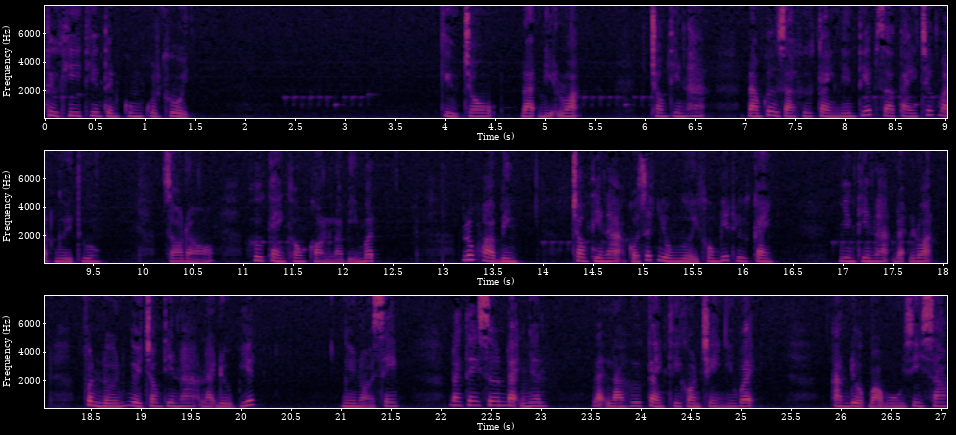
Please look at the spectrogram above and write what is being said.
Từ khi thiên thần cung quật khởi, Cửu châu đại địa loạn. Trong thiên hạ, Đám cường giả hư cảnh liên tiếp ra tay trước mặt người thường. Do đó, hư cảnh không còn là bí mật. Lúc hòa bình, Trong thiên hạ có rất nhiều người không biết hư cảnh. Nhưng thiên hạ đại loạn, Phần lớn người trong thiên hạ lại đều biết Người nói xem Đăng Thanh Sơn đại nhân Lại là hư cảnh khi còn trẻ như vậy. Ăn được bảo bối gì sao?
